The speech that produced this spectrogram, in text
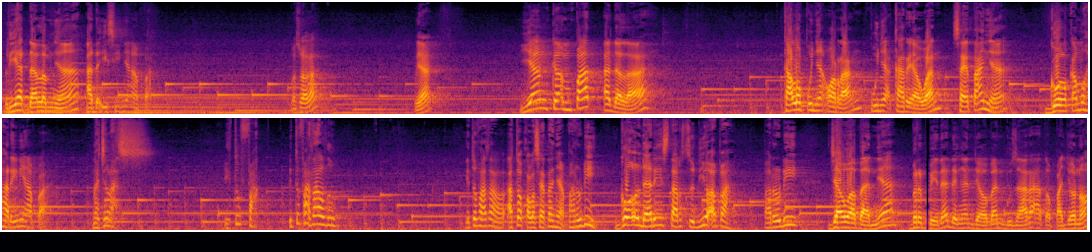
lihat dalamnya ada isinya apa. Masuk akal? Ya. Yang keempat adalah kalau punya orang, punya karyawan, saya tanya, goal kamu hari ini apa? Nggak jelas. Itu fak, itu fatal tuh. Itu fatal. Atau kalau saya tanya, Pak Rudi, goal dari Star Studio apa? Pak Rudi, jawabannya berbeda dengan jawaban Bu Zara atau Pak Jono.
